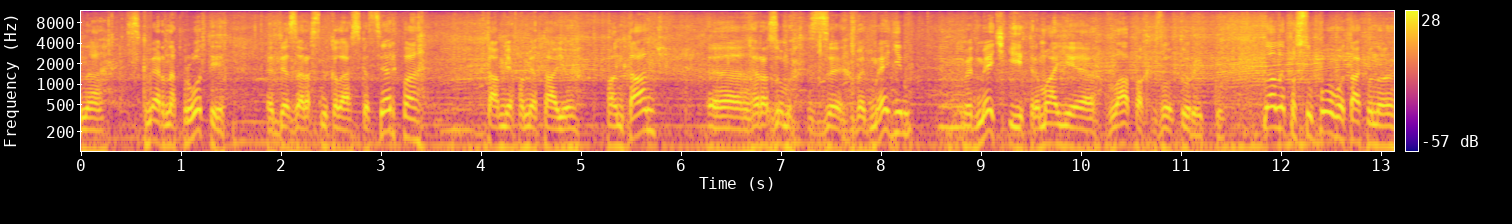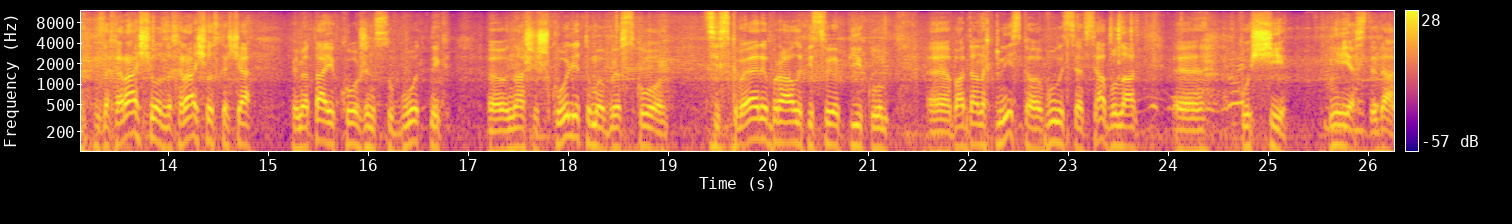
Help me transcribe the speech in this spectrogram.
На сквер напроти, де зараз Миколаївська церква, там я пам'ятаю фонтан е, разом з ведмедем. Ведмедь і тримає в лапах золоту рибку. Ну але поступово так воно захаращувало, захаращувалось, хоча пам'ятаю, кожен суботник е, в нашій школі, тому обов'язково ці сквери брали під свою опіку. Е, Богдана Хмельницького вулиця вся була е, кущі. Невести, да,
